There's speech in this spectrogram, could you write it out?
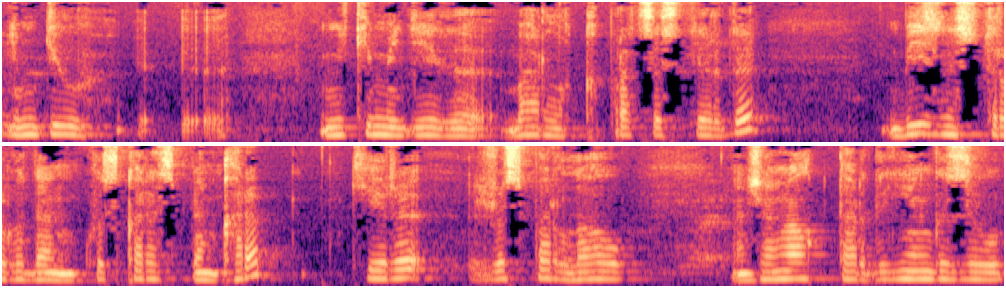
емдеу мекемедегі барлық процестерді бизнес тұрғыдан көзқараспен қарап кері жоспарлау жаңалықтарды енгізу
